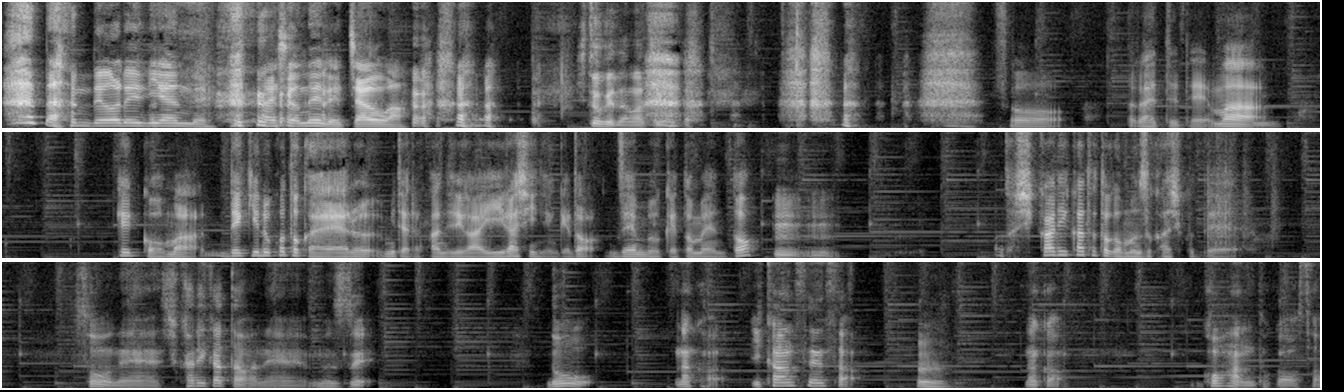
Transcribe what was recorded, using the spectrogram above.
なんで俺にやんねん。最初年齢ちゃうわ。一桁間違えた。そう。とかやってて、まあ、うん結構まあ、できることからやるみたいな感じがいいらしいねんけど、全部受け止めんと。うんうん。あと、叱り方とか難しくて、そうね、叱り方はね、むずい。どう、なんか、いかんせんさ、うん。なんか、ご飯とかをさ、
